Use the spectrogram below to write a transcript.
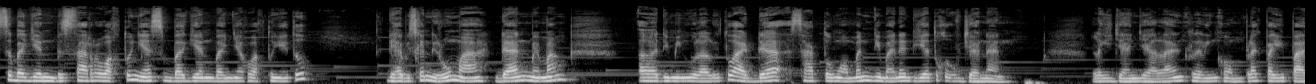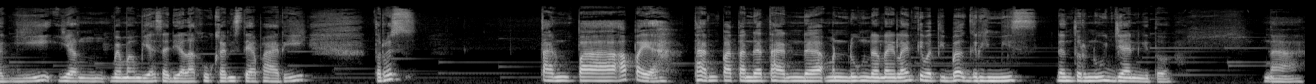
sebagian besar waktunya, sebagian banyak waktunya itu dihabiskan di rumah dan memang uh, di minggu lalu itu ada satu momen di mana dia tuh kehujanan. Lagi jalan-jalan keliling komplek pagi-pagi yang memang biasa dia lakukan setiap hari. Terus tanpa apa ya tanpa tanda-tanda mendung dan lain-lain tiba-tiba gerimis dan turun hujan gitu. Nah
